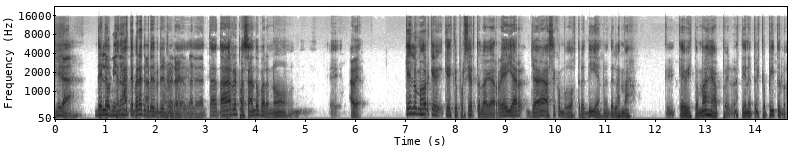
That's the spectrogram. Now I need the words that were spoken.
Mira. De lo, espérate, espérate, espérate, Estaba repasando para no. Eh, a ver, ¿Qué es lo mejor que, que, por cierto, la agarré ya, ya hace como dos, tres días, no es de las más que, he visto más, pero tiene tres capítulos.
